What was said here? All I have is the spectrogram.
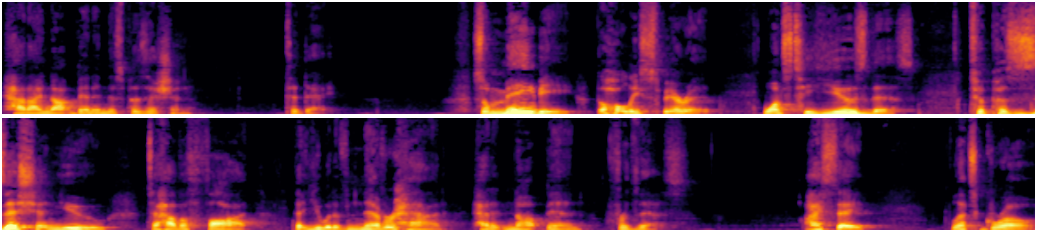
had I not been in this position today." So maybe the Holy Spirit wants to use this to position you to have a thought that you would have never had had it not been for this. I say, let's grow.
